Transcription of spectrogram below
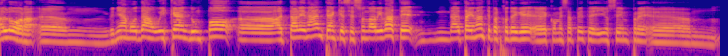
Allora, ehm, veniamo da un weekend un po' eh, altalenante, anche se sono arrivate mm, altalenante per che, eh, come sapete, io sempre ehm,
